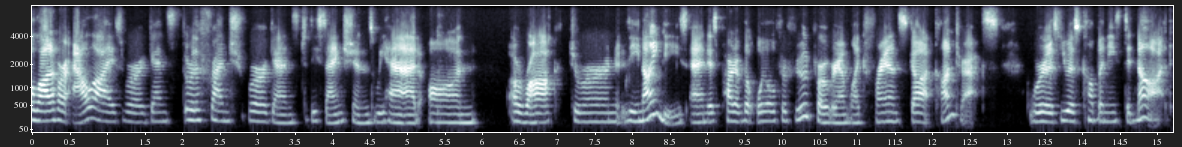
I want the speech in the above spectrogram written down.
a lot of our allies were against, or the French were against the sanctions we had on Iraq during the 90s. And as part of the oil for food program, like France got contracts, whereas US companies did not,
